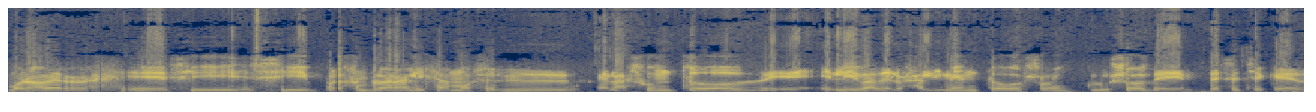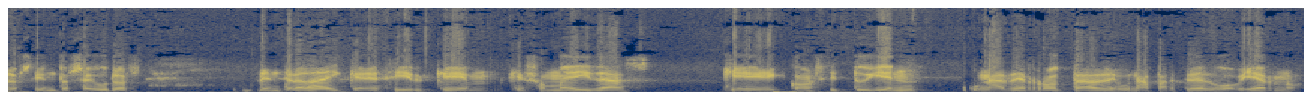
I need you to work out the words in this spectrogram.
Bueno, a ver, eh, si, por ejemplo analizamos el, el asunto del el IVA de los alimentos o incluso de, ese cheque de 200 euros, de entrada hay que decir que, que son medidas que constituyen una derrota de una parte del gobierno.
